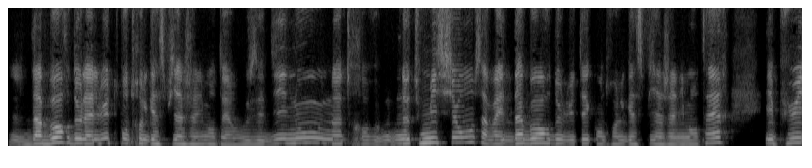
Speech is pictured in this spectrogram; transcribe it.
d'abord de la lutte contre le gaspillage alimentaire. Vous vous êtes dit, nous, notre, notre mission, ça va être d'abord de lutter contre le gaspillage alimentaire. Et puis,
